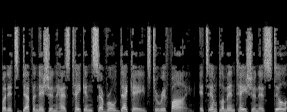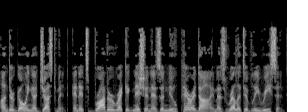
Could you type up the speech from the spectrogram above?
but its definition has taken several decades to refine, its implementation is still undergoing adjustment, and its broader recognition as a new paradigm is relatively recent.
